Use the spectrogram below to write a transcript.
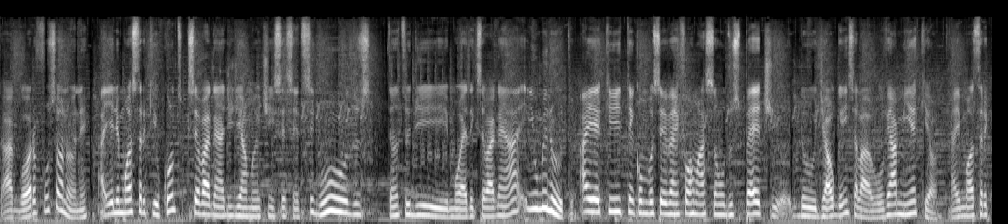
agora funcionou, né? Aí ele mostra aqui o quanto que você vai ganhar de diamante em 60 segundos, tanto de moeda que você vai ganhar em um minuto. Aí aqui tem como você ver a informação dos pets do, de alguém, sei lá, vou ver a minha aqui, ó. Aí mostra aqui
